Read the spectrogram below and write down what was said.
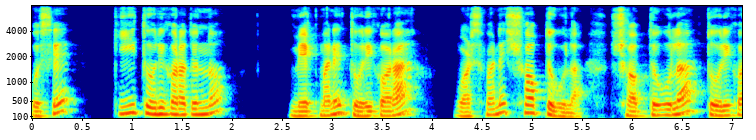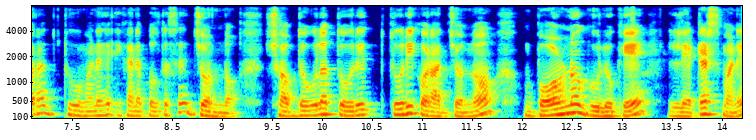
বলছে কি তৈরি করার জন্য? মেক মানে তৈরি করা ওয়ার্ডস মানে শব্দগুলা। শব্দগুলা তৈরি করা টু মানে এখানে বলতেছে জন্য। শব্দগুলা তৈরি তৈরি করার জন্য বর্ণগুলোকে লেটার্স মানে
